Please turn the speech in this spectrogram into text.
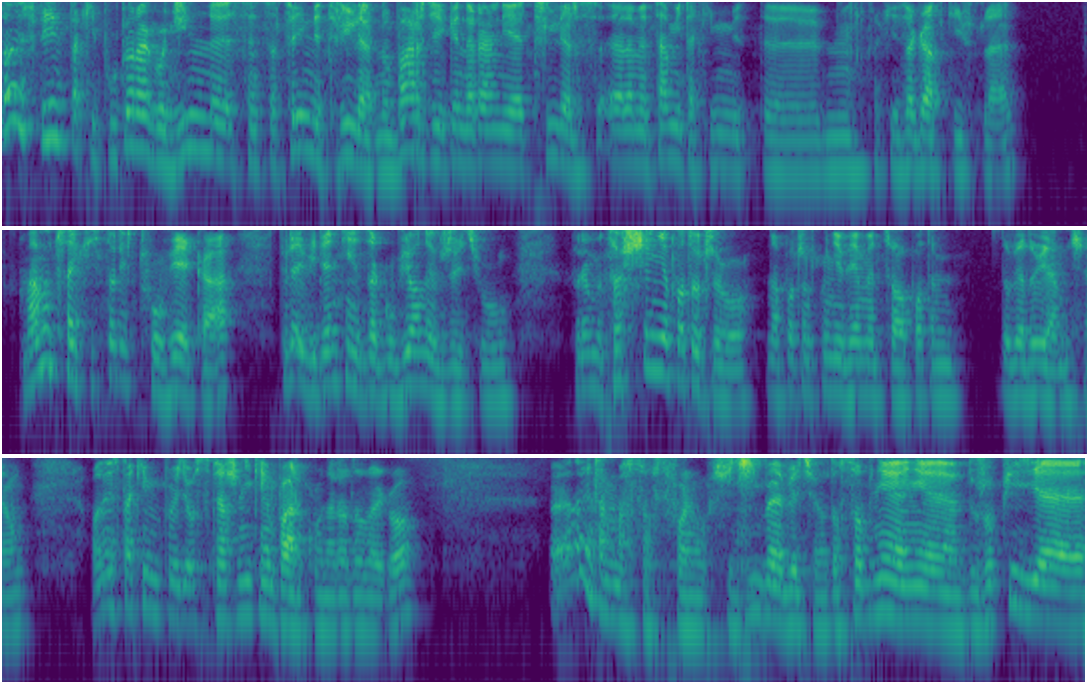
To jest film taki półtora godzinny, sensacyjny thriller, no bardziej generalnie thriller z elementami takim, em, takiej zagadki w tle. Mamy tutaj historię człowieka, który ewidentnie jest zagubiony w życiu, któremu coś się nie potoczyło. Na początku nie wiemy co, potem dowiadujemy się. On jest takim, powiedział, strażnikiem parku narodowego. E, No i tam ma swoją siedzibę, wiecie, odosobnienie, dużo pije,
